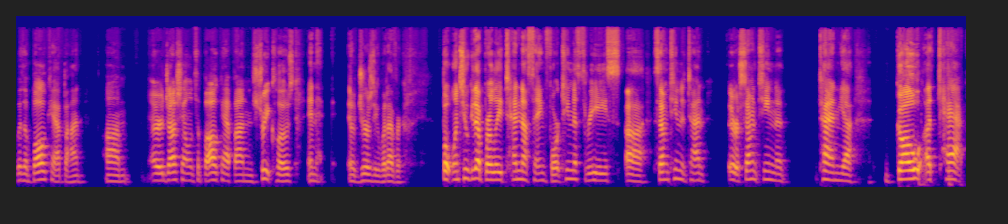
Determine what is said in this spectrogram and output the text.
with a ball cap on, um, or Josh Allen with a ball cap on and street clothes and a jersey, whatever. But once you get up early, 10 nothing, 14 to 3, uh, 17 to 10, or 17 to 10, yeah. Go attack.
